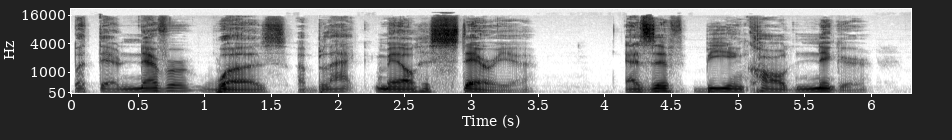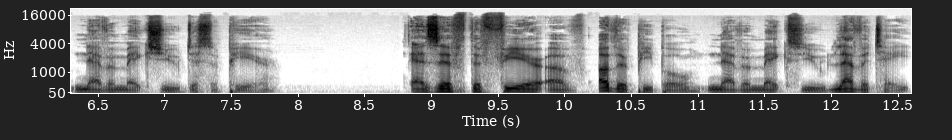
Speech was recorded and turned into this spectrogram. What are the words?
But there never was a black male hysteria as if being called nigger never makes you disappear, as if the fear of other people never makes you levitate,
